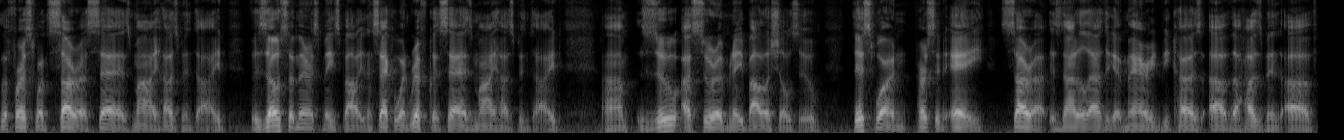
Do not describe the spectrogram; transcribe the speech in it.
the first one, Sarah says, "My husband died." Vizosa Meres Meis Bali. And the second one, Rivka says, "My husband died." Um, Zu Asura Bnei Bala Shel Zu. This one, person A, Sarah, is not allowed to get married because of the husband of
